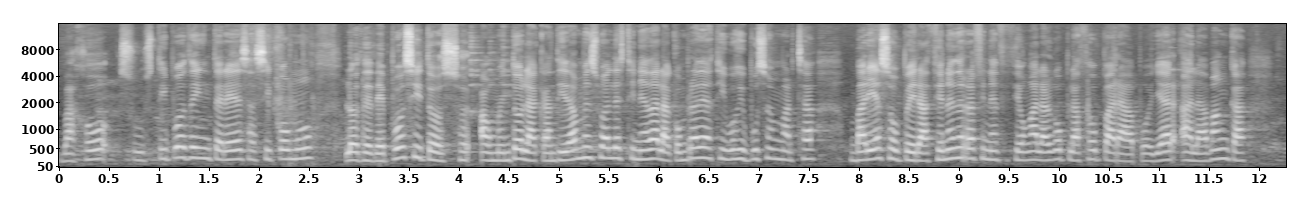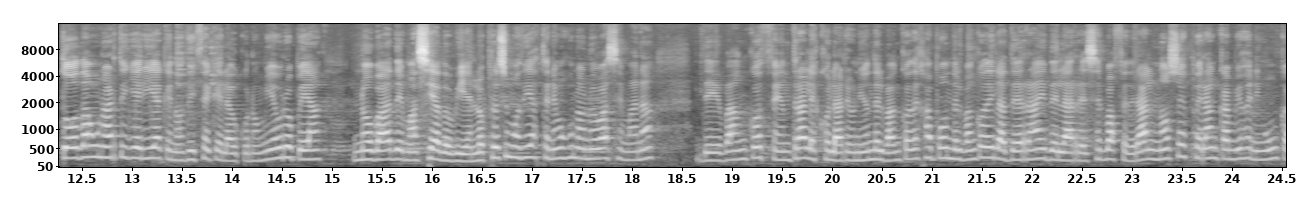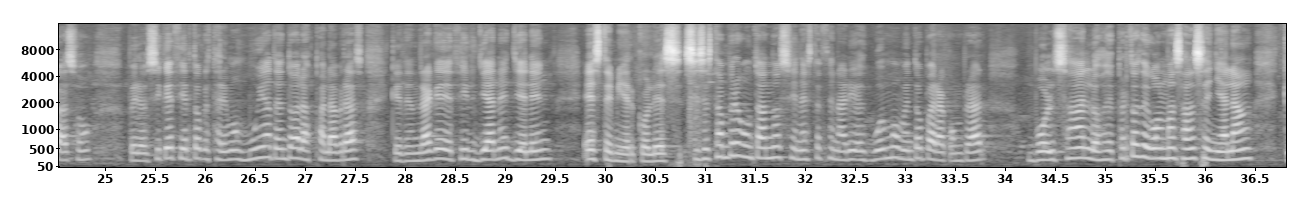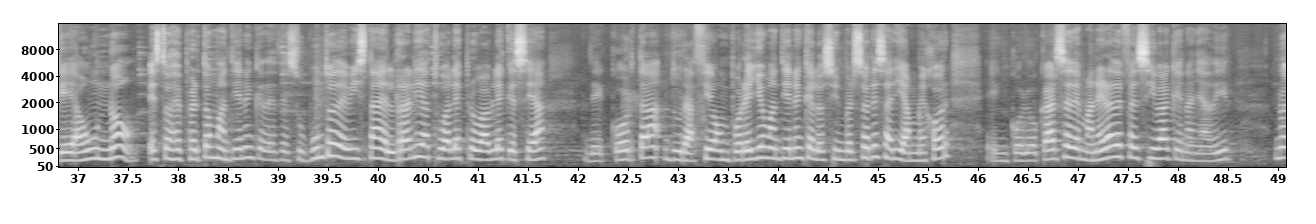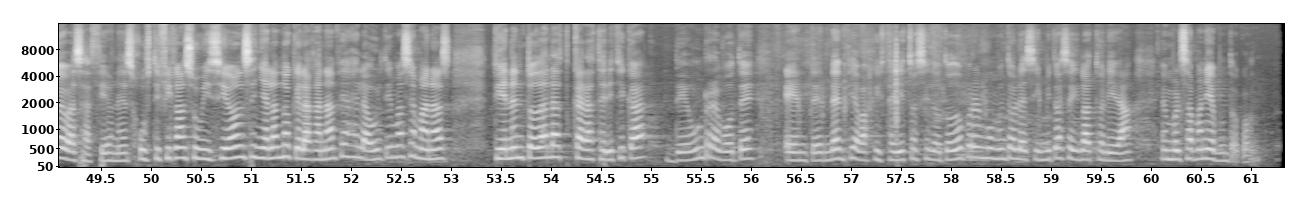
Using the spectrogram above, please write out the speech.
bajó sus tipos de interés, así como los de depósitos. Aumentó la cantidad mensual destinada a la compra de activos y puso en marcha varias operaciones de refinanciación a largo plazo para apoyar a la banca. Toda una artillería que nos dice que la economía europea no va demasiado bien. Los próximos días tenemos una nueva semana de bancos centrales con la reunión del Banco de Japón, del Banco de Inglaterra y de la Reserva Federal. No se esperan cambios en ningún caso, pero sí que es cierto que estaremos muy atentos a las palabras que tendrá que decir Janet Yellen este miércoles. Si se están preguntando si en este escenario es buen momento para comprar bolsa, los expertos de Goldman Sachs señalan que aún no. Estos expertos mantienen que desde su punto de vista el rally actual es probable que sea de corta duración. Por ello mantienen que los inversores harían mejor en colocarse de manera defensiva que en añadir nuevas acciones. Justifican su visión señalando que las ganancias en las últimas semanas tienen todas las características de un rebote en tendencia bajista. Y esto ha sido todo por el momento. Les invito a seguir la actualidad en bolsamania.com.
